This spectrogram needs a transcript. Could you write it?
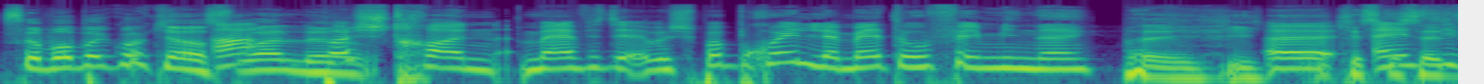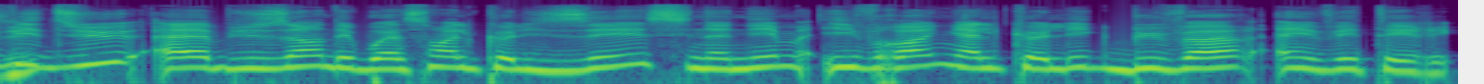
serait bon, ben quoi qu'il en ah, soit. Là. Pochetron. Mais je sais pas pourquoi ils le mettent au féminin. euh, individu abusant des boissons alcoolisées, synonyme ivrogne, alcoolique, buveur, invétéré.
